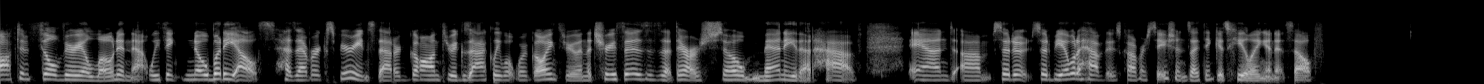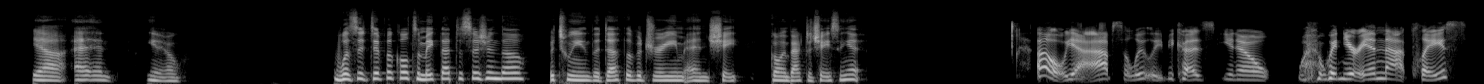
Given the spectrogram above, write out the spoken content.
often feel very alone in that. We think nobody else has ever experienced that or gone through exactly what we're going through and the truth is is that there are so many that have. And um, so to so to be able to have those conversations i think is healing in itself. Yeah and you know was it difficult to make that decision though between the death of a dream and going back to chasing it? Oh, yeah, absolutely. Because, you know, when you're in that place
